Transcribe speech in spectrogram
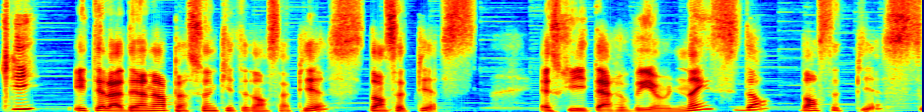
Qui était la dernière personne qui était dans sa pièce, dans cette pièce? Est-ce qu'il est arrivé un incident dans cette pièce?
